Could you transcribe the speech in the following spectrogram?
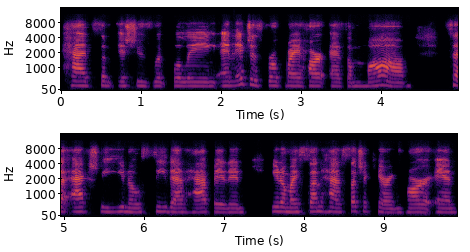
had some issues with bullying and it just broke my heart as a mom to actually you know see that happen. And you know my son has such a caring heart and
